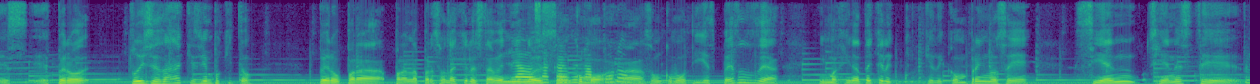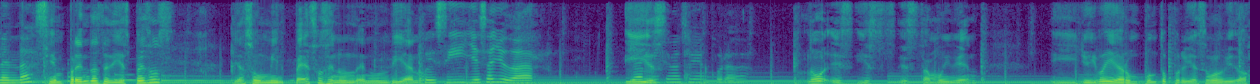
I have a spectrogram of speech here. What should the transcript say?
es, eh, pero tú dices, ah, que es bien poquito. Pero para, para la persona que lo está vendiendo es- son como, ajá, son como 10 pesos. O sea, imagínate que le, que le compren, no sé, 100, 100, este, ¿Prendas? 100 prendas de 10 pesos. Ya son mil pesos en un, en un día, ¿no? Pues sí, y es ayudar. Y, y a mí es, se me hace bien curada. No, es, y es- está muy bien. Y yo iba a llegar a un punto, pero ya se me olvidó.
